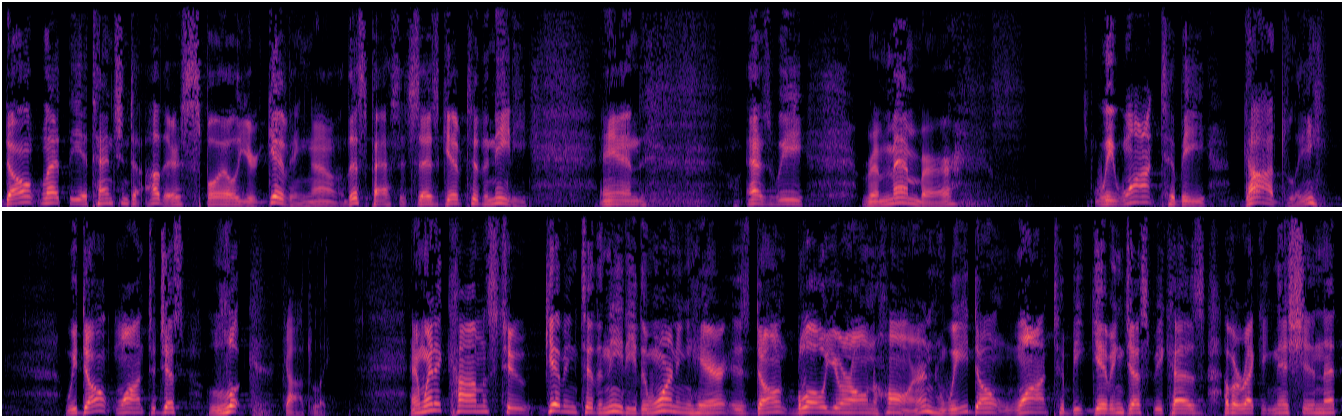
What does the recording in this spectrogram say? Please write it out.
don't let the attention to others spoil your giving. Now, this passage says, give to the needy. And as we remember, we want to be godly. We don't want to just look godly. And when it comes to giving to the needy, the warning here is don't blow your own horn. We don't want to be giving just because of a recognition that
